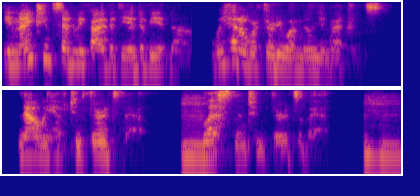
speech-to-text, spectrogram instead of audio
in 1975, at the end of Vietnam, we had over 31 million veterans. Now we have two thirds of that, mm. less than two thirds of that. Mm-hmm.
